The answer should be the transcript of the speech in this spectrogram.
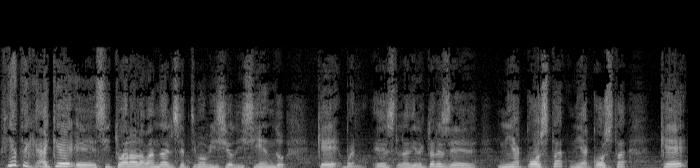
Fíjate que hay que eh, situar a la banda del séptimo vicio diciendo que, bueno, es la directora es Nia Costa, Nia Costa, que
